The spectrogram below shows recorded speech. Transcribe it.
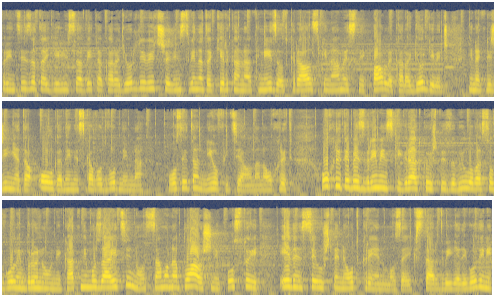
Принцезата Јелисавета Караѓорѓевиќ, единствената кирка на кнезот кралски наместник Павле Караѓорѓевиќ и на книжињата Олга денеска во дводневна посета неофицијална на Охрид. Охрид е безвременски град кој што изобилува со голем број на уникатни мозаици, но само на Плаошник постои еден се уште неоткриен мозаик, стар 2000 години,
